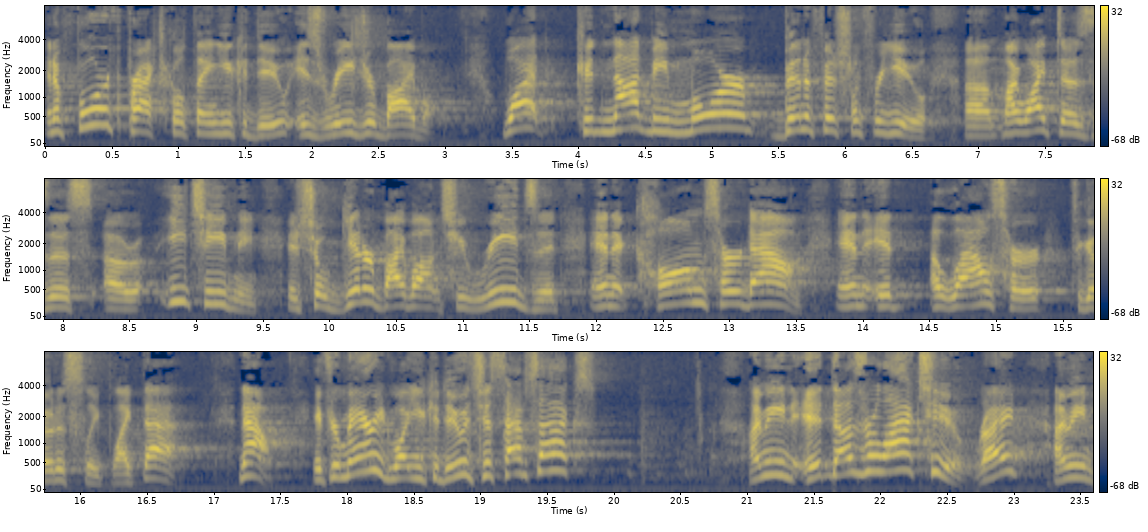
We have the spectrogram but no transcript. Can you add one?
And a fourth practical thing you could do is read your Bible. What could not be more beneficial for you? Uh, my wife does this uh, each evening. And she'll get her Bible out and she reads it, and it calms her down, and it allows her to go to sleep like that. Now, if you're married, what you could do is just have sex. I mean, it does relax you, right? I mean,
